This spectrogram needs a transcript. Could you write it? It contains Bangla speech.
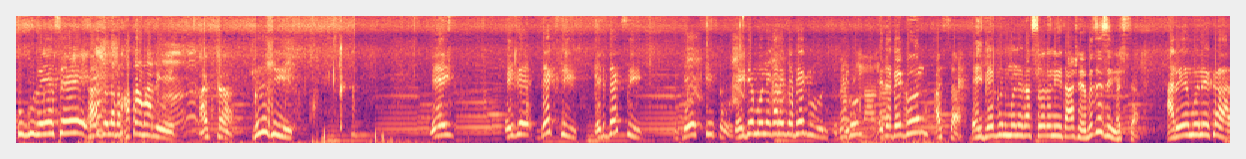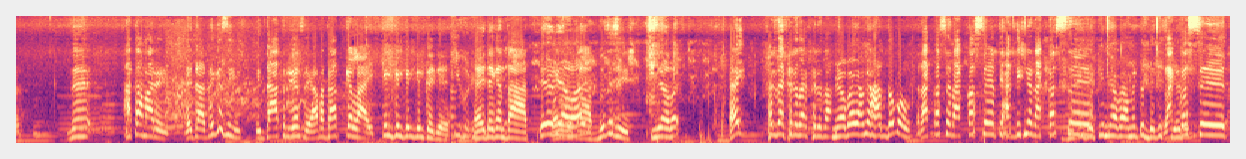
কুকুর রয়েছে এইগুলো আবার হাতা মারে। আচ্ছা বুঝেছিস এই এই যে দেখছিস এটা দেখছি তো। এই মনে করে যে বেগুন বেগুন এই বেগুন। আচ্ছা। এই বেগুন মনে কর চোরে নিতে আসে বুঝেছিস? আচ্ছা। আর মনে কর যে হাতা মারে এটা দেখেছিস? এই দাঁত রয়েছে আবার দাঁত কেলাই কিল কিল কিল কিল করে। দাঁত, বুঝেছিস? এই হাত দেবো রাগ রাগ করছে হাত দিস না রাগ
